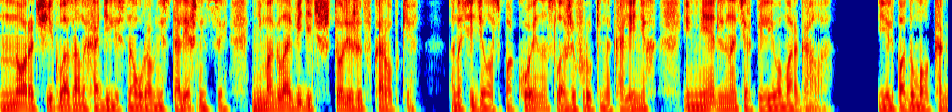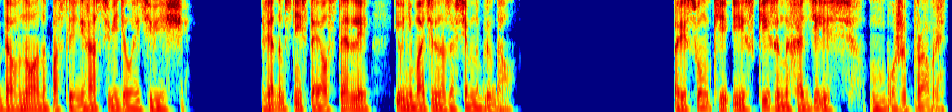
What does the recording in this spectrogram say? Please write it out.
Нора, чьи глаза находились на уровне столешницы, не могла видеть, что лежит в коробке. Она сидела спокойно, сложив руки на коленях и медленно, терпеливо моргала. Ель подумал, как давно она последний раз видела эти вещи. Рядом с ней стоял Стэнли и внимательно за всем наблюдал. Рисунки и эскизы находились, боже правый,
